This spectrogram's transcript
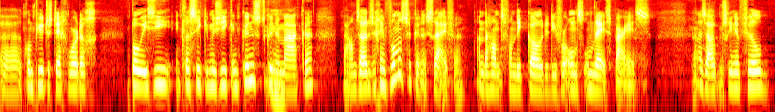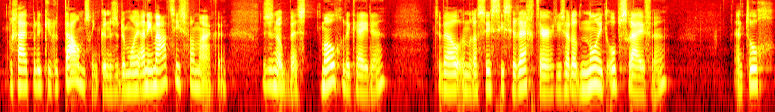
uh, computers tegenwoordig poëzie en klassieke muziek en kunst kunnen mm. maken, waarom zouden ze geen vonnissen kunnen schrijven aan de hand van die code die voor ons onleesbaar is? Ja. Dan zou het misschien een veel begrijpelijkere taal, misschien kunnen ze er mooie animaties van maken. Dus er zijn ook best mogelijkheden. Terwijl een racistische rechter, die zou dat nooit opschrijven. En toch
